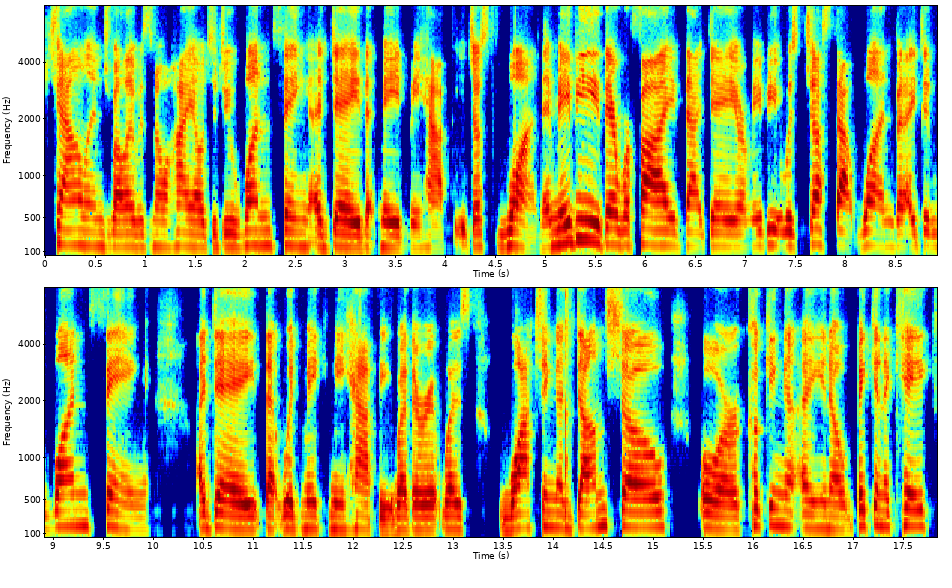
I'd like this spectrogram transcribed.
challenge while I was in Ohio to do one thing a day that made me happy, just one. And maybe there were five that day, or maybe it was just that one, but I did one thing a day that would make me happy whether it was watching a dumb show or cooking a you know baking a cake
